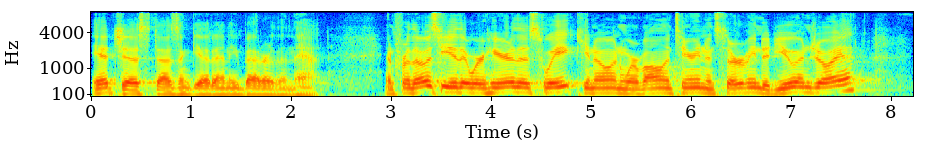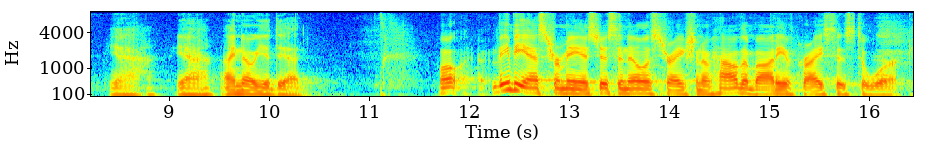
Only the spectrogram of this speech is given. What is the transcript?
It just doesn't get any better than that. And for those of you that were here this week, you know, and were volunteering and serving, did you enjoy it? Yeah, yeah, I know you did. Well, VBS for me is just an illustration of how the body of Christ is to work.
